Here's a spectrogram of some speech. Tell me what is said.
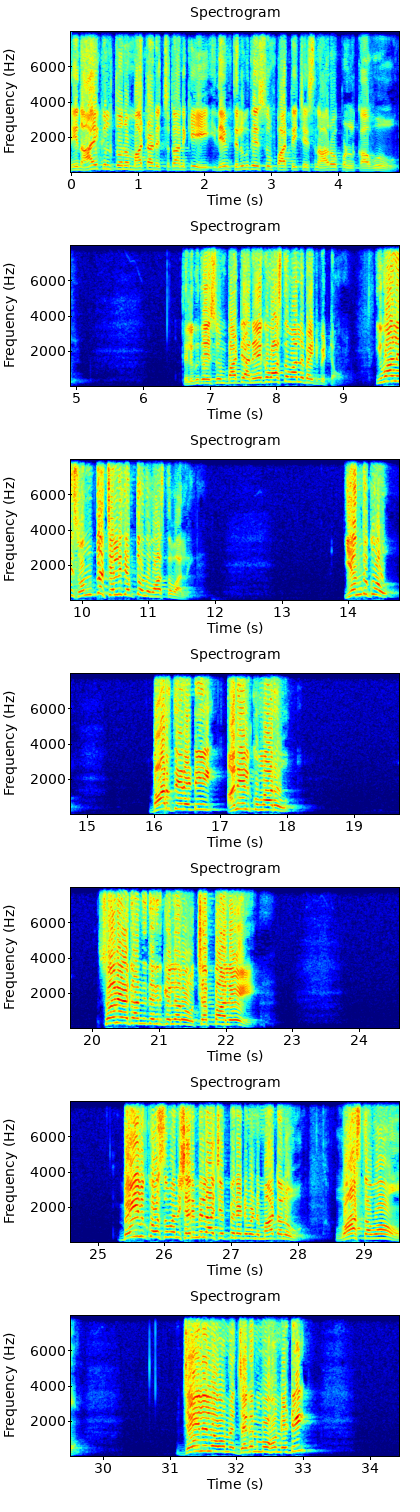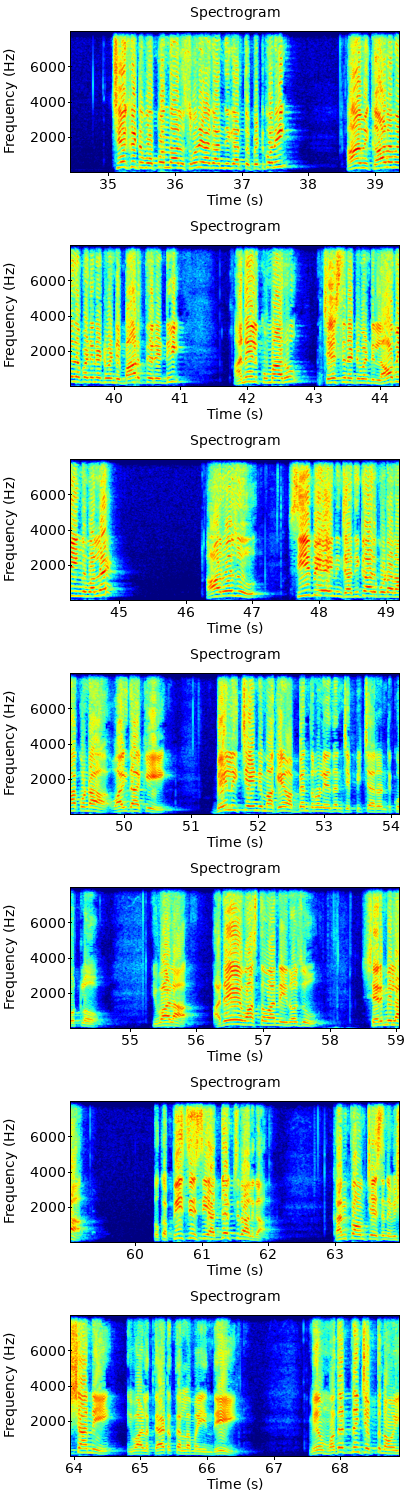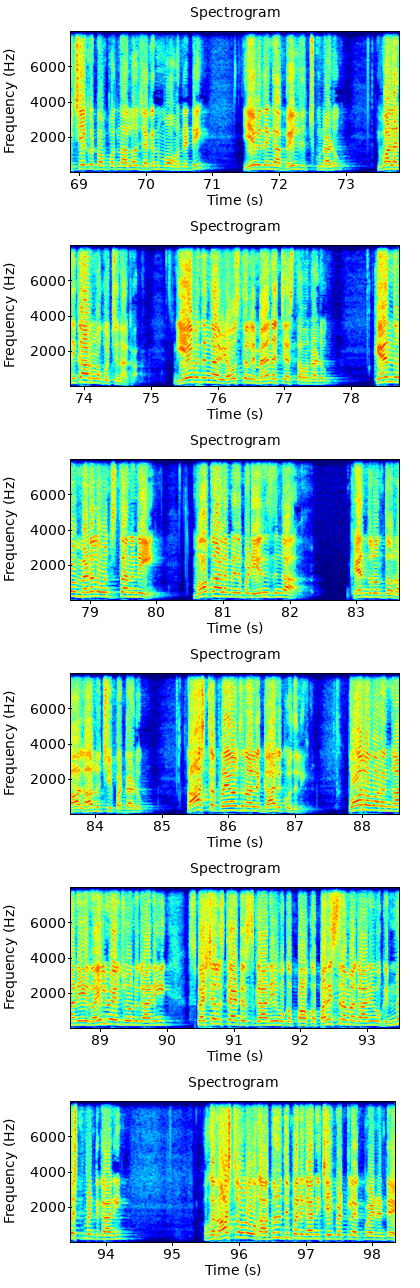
నీ నాయకులతోనో మాట్లాడించడానికి ఇదేం తెలుగుదేశం పార్టీ చేసిన ఆరోపణలు కావు. తెలుగుదేశం పార్టీ అనేక వాస్తవాలను బయటపెట్టాం. ఇవాళ నీ సొంత చెల్లి చెప్తోంది వాస్తవాల్ని. ఎందుకు భారతీరెడ్డి అనిల్ కుమారు సోనియా గాంధీ దగ్గరికి వెళ్ళారో చెప్పాలి. బెయిల్ కోసం అని షర్మిల చెప్పినటువంటి మాటలు వాస్తవం. జైలులో ఉన్న జగన్మోహన్ రెడ్డి చీకటి ఒప్పందాలు సోనియా గాంధీ గారితో పెట్టుకొని ఆమె కాళ్ళ మీద పడినటువంటి భారతిరెడ్డి అనిల్ కుమారు చేసినటువంటి లాబియింగ్ వల్లే ఆ రోజు సిబిఐ నుంచి అధికారులు కూడా రాకుండా వాయిదాకి బెయిల్ ఇచ్చేయండి మాకేం అభ్యంతరం లేదని చెప్పిచ్చారంటే కోర్టులో. ఇవాళ అదే వాస్తవాన్ని ఈరోజు షర్మిల ఒక పిసిసి అధ్యక్షురాలుగా కన్ఫామ్ చేసిన విషయాన్ని ఇవాళ తేట తెల్లమైంది. మేము మొదటి నుంచి చెప్తున్నాం ఈ చీకటి ఒప్పందాల్లో జగన్మోహన్ రెడ్డి ఏ విధంగా బెయిల్ తెచ్చుకున్నాడు ఇవాళ అధికారంలోకి వచ్చినాక ఏ విధంగా వ్యవస్థల్ని మేనేజ్ చేస్తా ఉన్నాడు కేంద్రం మెడలు ఉంచుతానని మోకాళ్ళ మీద పడి ఏ విధంగా కేంద్రంతో రా లాలుచీ పడ్డాడు రాష్ట్ర ప్రయోజనాలను గాలి కొదిలి పోలవరం కానీ రైల్వే జోన్ కానీ స్పెషల్ స్టేటస్ కానీ ఒక ఒక పరిశ్రమ కానీ ఒక ఇన్వెస్ట్మెంట్ కానీ ఒక రాష్ట్రంలో ఒక అభివృద్ధి పని కానీ చేపట్టలేకపోయాడంటే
